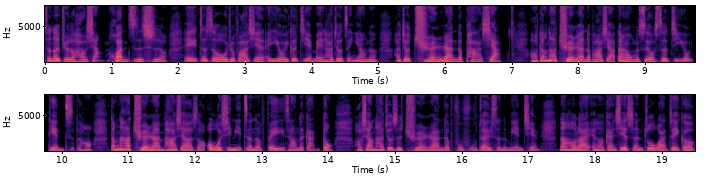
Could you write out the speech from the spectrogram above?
真的觉得好想换姿势哦。诶，这时候我就发现，诶，有一个姐妹，她就怎样呢？她就全然的趴下。哦，当她全然的趴下，当然我们是有设计有垫子的哈。当她全然趴下的时候，哦，我心里真的非常的感动，好像她就是全然的俯伏在神的面前。那后来，呃，感谢神做完这个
